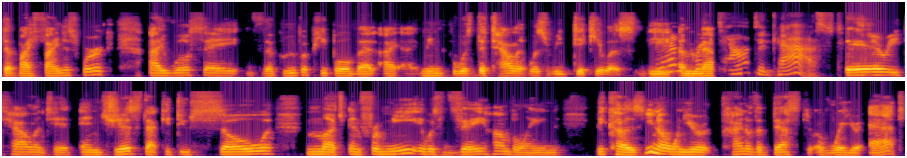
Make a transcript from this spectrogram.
the, my finest work, I will say the group of people that I, I mean was the talent was ridiculous. The amount, talented cast, very talented, and just that could do so much. And for me, it was very humbling because you know when you're kind of the best of where you're at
